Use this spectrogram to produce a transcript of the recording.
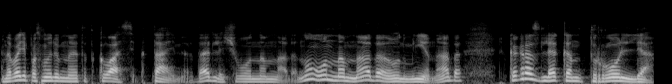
Давайте посмотрим на этот классик, таймер, да, для чего он нам надо. Ну, он нам надо, он мне надо, как раз для контроля.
